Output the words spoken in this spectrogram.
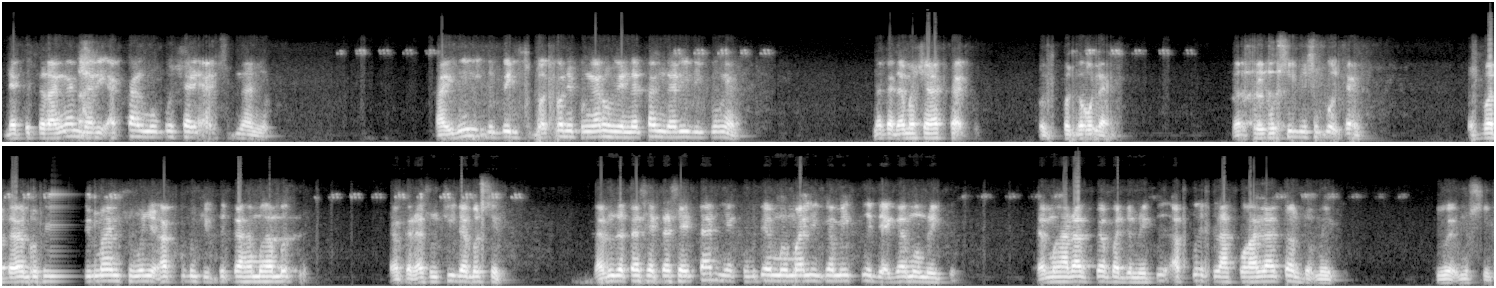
dan keterangan dari akal maupun syariat sebenarnya. Hal ini lebih disebabkan oleh pengaruh yang datang dari lingkungan dan keadaan masyarakat pergaulan. Dan saya muslim disebutkan. Sebab tak berfirman, semuanya aku menciptakan hamba-hamba yang keadaan suci dan bersih. Lalu datang syaitan-syaitan yang kemudian memalingkan mereka di agama mereka. Dan mengharapkan pada mereka apa yang telah aku halalkan untuk mereka. Duit muslim.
